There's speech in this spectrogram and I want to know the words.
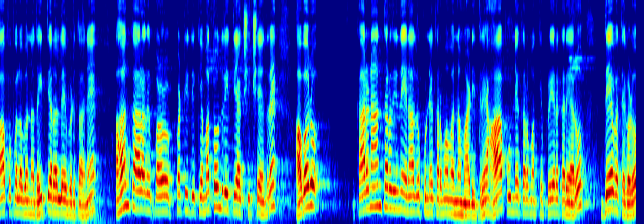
ಪಾಪ ಫಲವನ್ನು ದೈತ್ಯರಲ್ಲೇ ಬಿಡ್ತಾನೆ. ಅಹಂಕಾರದ ಪಟ್ಟಿದ್ದಕ್ಕೆ ಮತ್ತೊಂದು ರೀತಿಯ ಶಿಕ್ಷೆ ಅಂದರೆ ಅವರು ಕಾರಣಾಂತರದಿಂದ ಏನಾದರೂ ಪುಣ್ಯಕರ್ಮವನ್ನು ಮಾಡಿದರೆ ಆ ಪುಣ್ಯಕರ್ಮಕ್ಕೆ ಪ್ರೇರಕರ್ಯಾರು ದೇವತೆಗಳು.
